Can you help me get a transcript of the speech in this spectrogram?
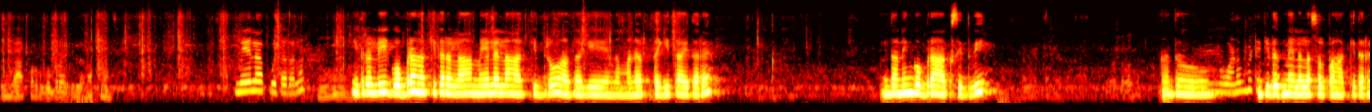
ಹಿಂಗೆ ಹಾಕ್ಬಾರ್ದು ಗೊಬ್ಬರ ಇಲ್ಲ ಹಾಕ್ನ. ಮೇಲೆ ಹಾಕ್ಬಿಟ್ಟಾರಲ್ಲ? ಇದರಲ್ಲಿ ಗೊಬ್ಬರ ಹಾಕಿದಾರಲ್ಲ ಮೇಲೆಲ್ಲ ಹಾಕಿದ್ರು ಹಾಗಾಗಿ ನಮ್ಮ ಮನೆಯವ್ರು ತೆಗಿತಾ ಇದ್ದಾರೆ ದನಿಂಗ್ ಗೊಬ್ಬರ ಹಾಕ್ಸಿದ್ವಿ. ಅದು ಗಿಡದ ಮೇಲೆಲ್ಲ ಸ್ವಲ್ಪ ಹಾಕಿದ್ದಾರೆ.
